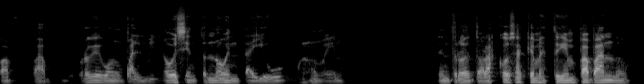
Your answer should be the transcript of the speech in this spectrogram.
yo creo que como para el 1991, más o menos. Dentro de todas las cosas que me estoy empapando,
